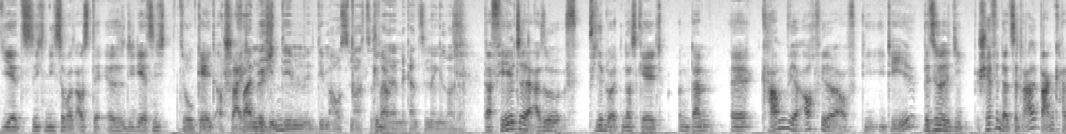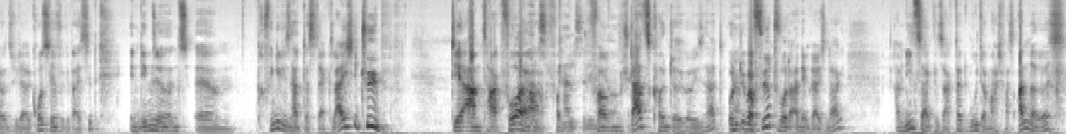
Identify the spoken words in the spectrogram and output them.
die jetzt sich nicht sowas aus der, also die jetzt nicht so Geld ausschleichen Vor allem nicht in dem, in dem Ausmaß. Das Genau. war ja eine ganze Menge Leute. Da fehlte also vielen Leuten das Geld. Und dann äh, kamen wir auch wieder auf die Idee, beziehungsweise die Chefin der Zentralbank hat uns wieder große Hilfe geleistet, indem sie uns ähm, darauf hingewiesen hat, dass der gleiche Typ, der am Tag vorher Kannst- vom, kannst vom. Staatskonto überwiesen hat und überführt wurde an dem gleichen Tag, am Dienstag gesagt hat, gut, dann mache ich was anderes.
